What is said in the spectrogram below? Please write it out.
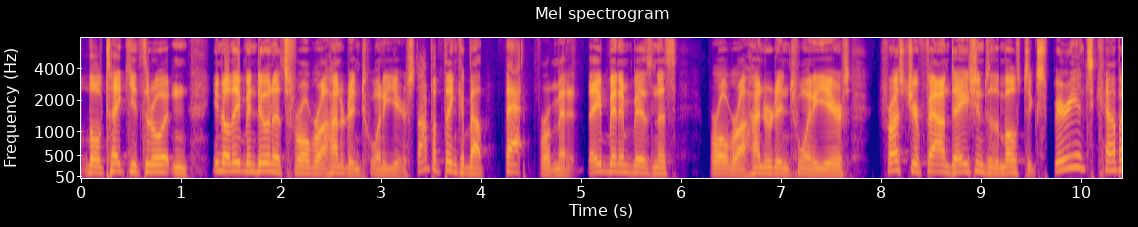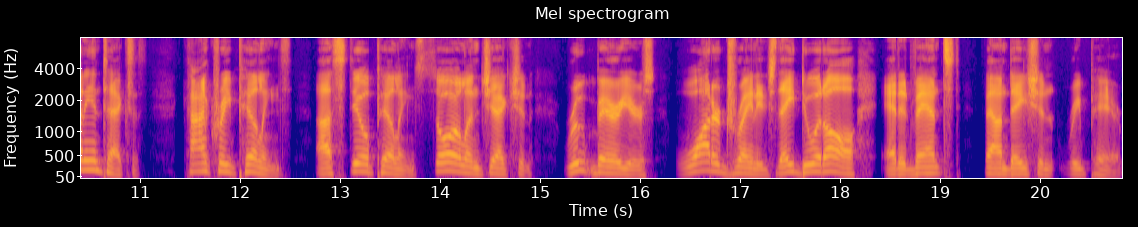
they'll take you through it, and you know they've been doing this for over 120 years. Stop and think about that for a minute. They've been in business for over 120 years. Trust your foundation to the most experienced company in Texas. Concrete pillings, uh, steel pillings, soil injection, root barriers, water drainage. They do it all at Advanced Foundation Repair.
